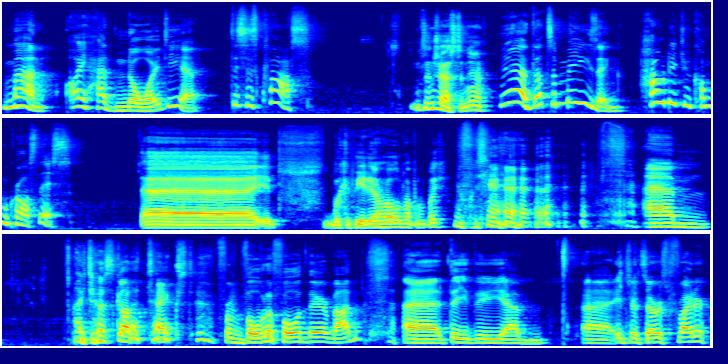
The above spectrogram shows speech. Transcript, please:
Man, I had no idea. This is class. It's interesting, yeah. Yeah, that's amazing. How did you come across this? Uh, it- Wikipedia hole probably. um, I just got a text from Vodafone there, man. Uh, the the um, uh, internet service provider,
